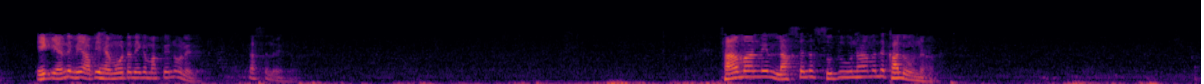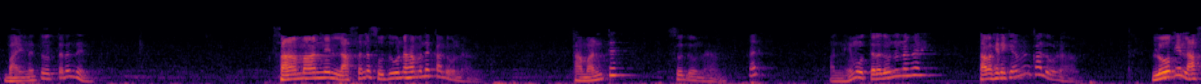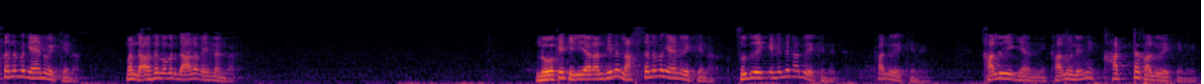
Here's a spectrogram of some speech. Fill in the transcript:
ඒ කියන්නේ මේ අපි හැමෝටම මේක මක් වෙන්න ඕනේද? ලස්සන වෙන්න. සාමාන්‍යයෙන් ලස්සන සුදු වුණාමද කළු වුණාම? බය නැතුව උත්තර දෙන්න. සාමාන්‍යයෙන් ලස්සන සුදු වුණාමද කළු වුණාම? Tamanට සුදු වුණාම. හරි. අන්න එහෙම උත්තර දුන්නා නම් හරි. තව කෙනෙක් කියනවා කළු වුණාම. ලෝකේ ලස්සනම ගෑනු එක්කෙනා. මම දවසක ඔබට දාලා වෙන්නන්නම්. ලෝකේ පිළි අරන් තියෙන ලස්සනම ගෑනු එක්කෙනා. සුදු එක්කෙනෙක්ද කළු එක්කෙනෙක්ද? කළු එක්කෙනෙක්. කළුයි කියන්නේ කළු නෙමෙයි කට්ට කළුවේ කෙනෙක්.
